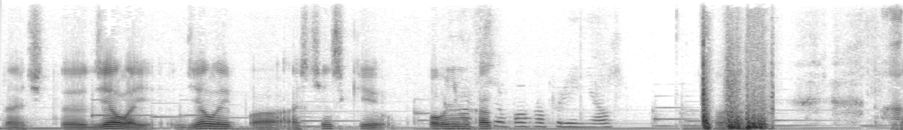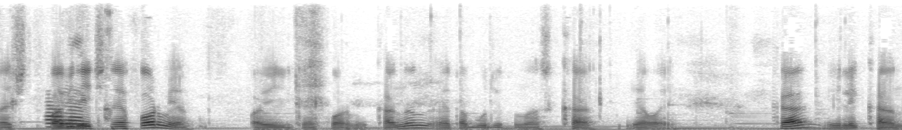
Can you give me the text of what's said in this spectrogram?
Значит, э, делай, делай по-астински. Помним, А, как все, папа принял. Значит, в Канон. повелительной форме, в повелительной форме, канон это будет у нас к, делай. К или кан.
